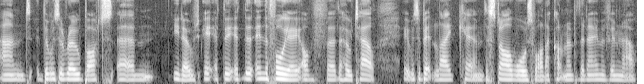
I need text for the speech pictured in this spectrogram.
and there was a robot, um, you know, at the, at the in the foyer of uh, the hotel. It was a bit like um, the Star Wars one. I can't remember the name of him now,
